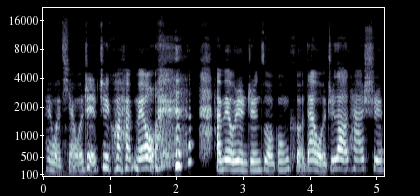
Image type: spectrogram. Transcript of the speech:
哎，我天，我这这块还没有 还没有认真做功课，但我知道它是。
